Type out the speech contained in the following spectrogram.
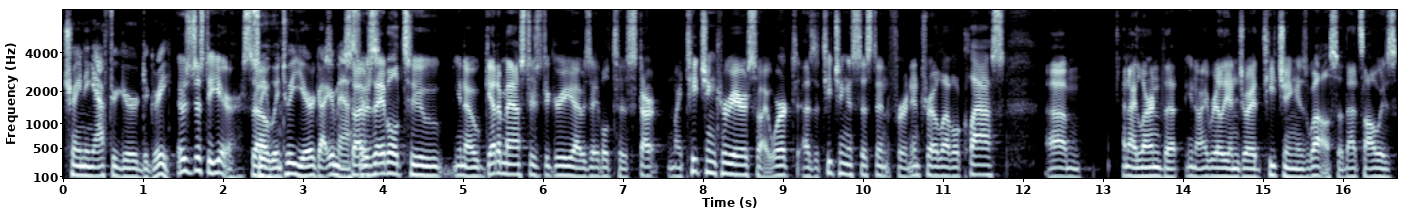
training after your degree? It was just a year. So, So you went to a year, got your master's. so I was able to, you know, get a master's degree. I was able to start my teaching career. So I worked as a teaching assistant for an intro level class. Um, and I learned that, you know, I really enjoyed teaching as well. So that's always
